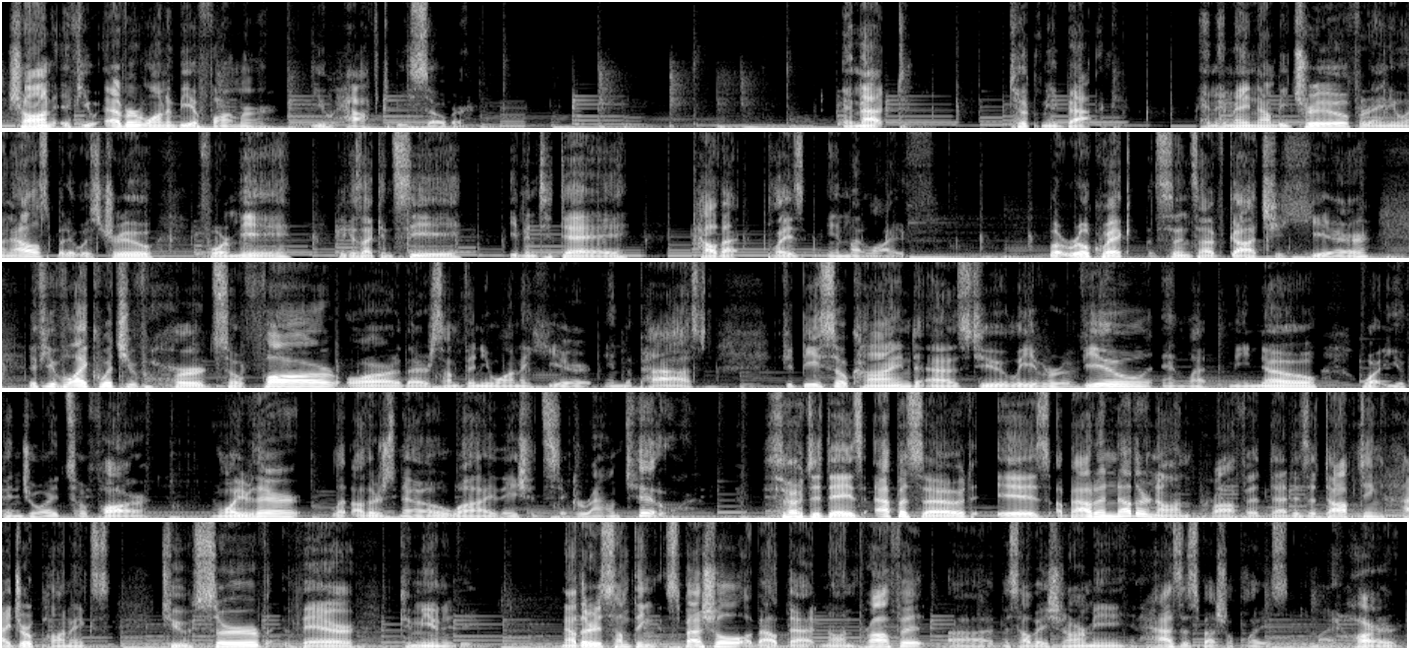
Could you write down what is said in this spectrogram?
Sean, if you ever want to be a farmer, you have to be sober. And that took me back and it may not be true for anyone else, but it was true for me because I can see even today how that plays in my life. But real quick, since I've got you here, if you've liked what you've heard so far, or there's something you want to hear in the past, if you'd be so kind as to leave a review and let me know what you've enjoyed so far. And while you're there, let others know why they should stick around too. So, today's episode is about another nonprofit that is adopting hydroponics to serve their community. Now, there is something special about that nonprofit, uh, the Salvation Army. It has a special place in my heart.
